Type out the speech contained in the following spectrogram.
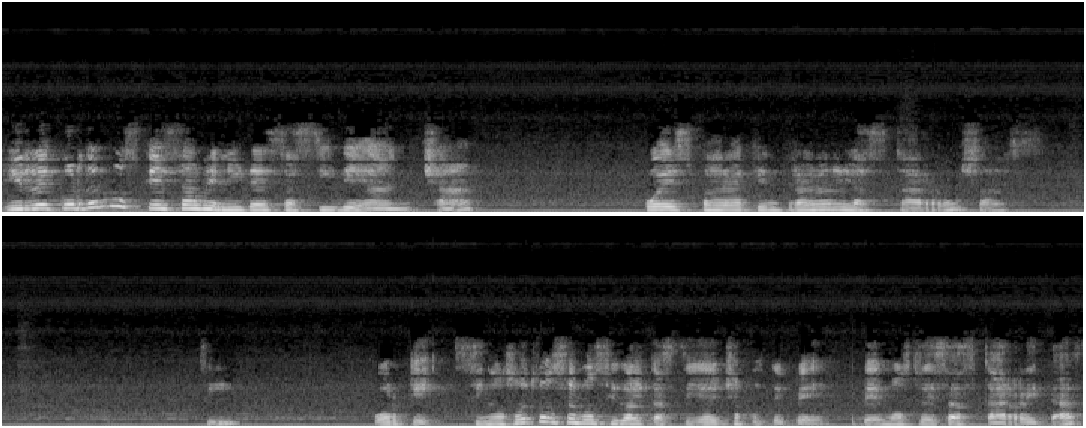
Y recordemos que esa avenida es así de ancha, pues para que entraran las carrozas. ¿Sí? Porque si nosotros hemos ido al castillo de Chapultepec, vemos esas carretas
